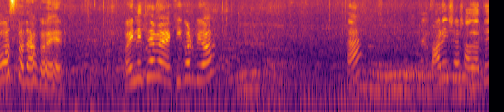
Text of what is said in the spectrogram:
অবস্থা দেখো এর। ওই নিতে হবে, কি করবি ও? হ্যাঁ? পারিস সাজাতে?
